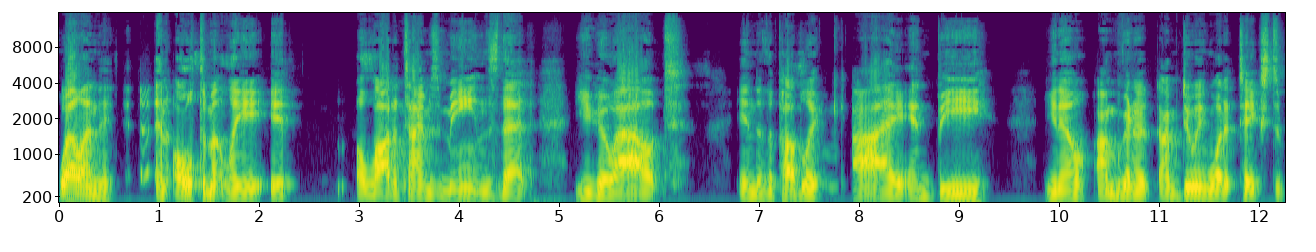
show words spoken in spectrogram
Well, and and ultimately, it a lot of times means that you go out into the public eye and be, you know, I'm gonna I'm doing what it takes to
